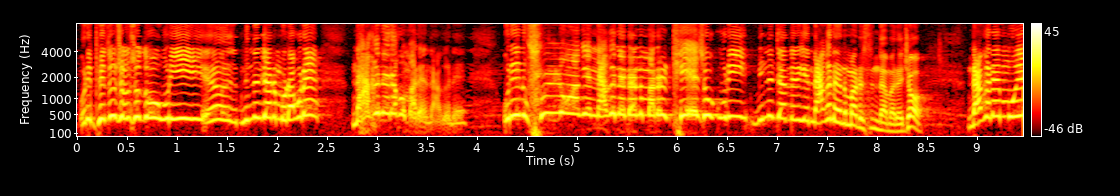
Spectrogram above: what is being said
우리 베드로전서도 우리 어, 믿는 자를 뭐라 그래? 나그네라고 말해 나그네. 우리는 훌륭하게 나그네라는 말을 계속 우리 믿는 자들에게 나그네라는 말을 쓴단 말이죠. 나그네 뭐야?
